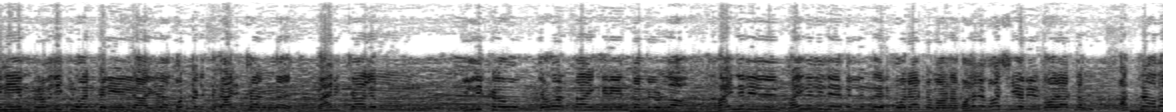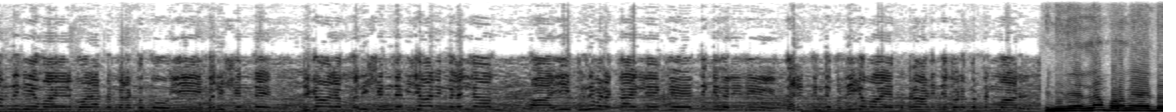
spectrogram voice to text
ഇനിയും പ്രവചിക്കുവാൻ കഴിയില്ല. ഇത് തൊട്ടടുത്ത് കാരിച്ചാലുണ്ട്. കാരിച്ചാലും ഇല്ലിക്കളവും ജവഹർ തായങ്കരിയും തമ്മിലുള്ള ഫൈനലിൽ ഫൈനലിനെ വെല്ലുന്ന ഒരു പോരാട്ടമാണ്. വളരെ വാശിയേറിയ ഒരു പോരാട്ടം. അത്ര അവർണനീയമായ ഒരു പോരാട്ടം നടക്കുന്നു. ഈ മനുഷ്യന്റെ വികാരം മനുഷ്യന്റെ വിചാരങ്ങളെല്ലാം ഈ പുന്നമടക്കായലിലേക്ക് എത്തിക്കുന്ന രീതിയിൽ കരുത്തിന്റെ പ്രതീകമായ കുട്ടനാടിന്റെ ചുണക്കുട്ടന്മാർ പിന്നെ ഇതിനെല്ലാം പുറമെയായിട്ട്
